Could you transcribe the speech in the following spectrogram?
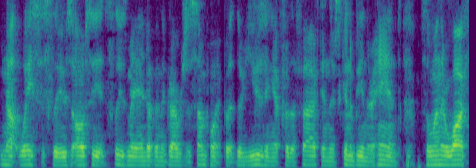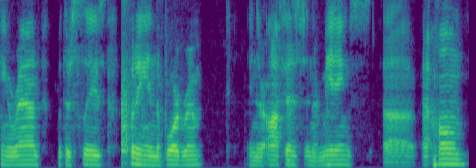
not waste the sleeves. Obviously, sleeves may end up in the garbage at some point, but they're using it for the fact, and it's going to be in their hand. So when they're walking around with their sleeves, putting in the boardroom, in their office, in their meetings, uh, at home,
